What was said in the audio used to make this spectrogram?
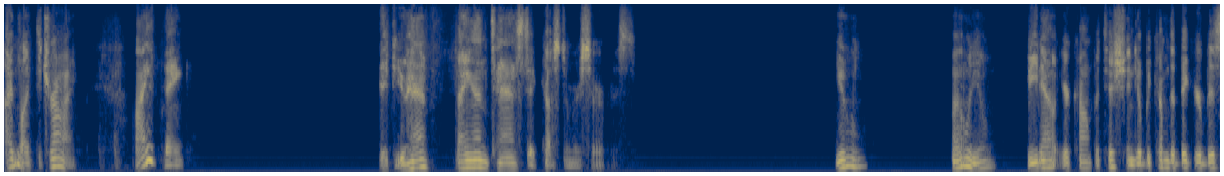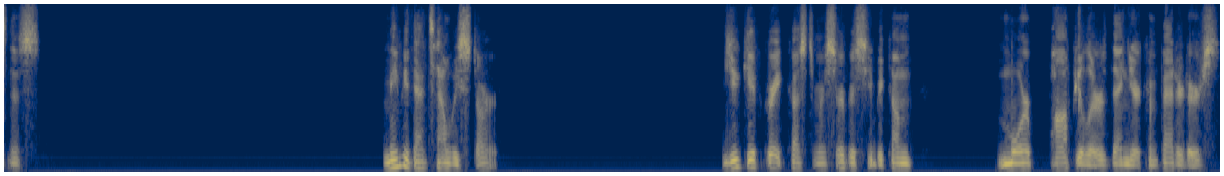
I'd like to try. I think if you have fantastic customer service, you'll, well, you'll beat out your competition. You'll become the bigger business. Maybe that's how we start. You give great customer service, you become more popular than your competitors.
